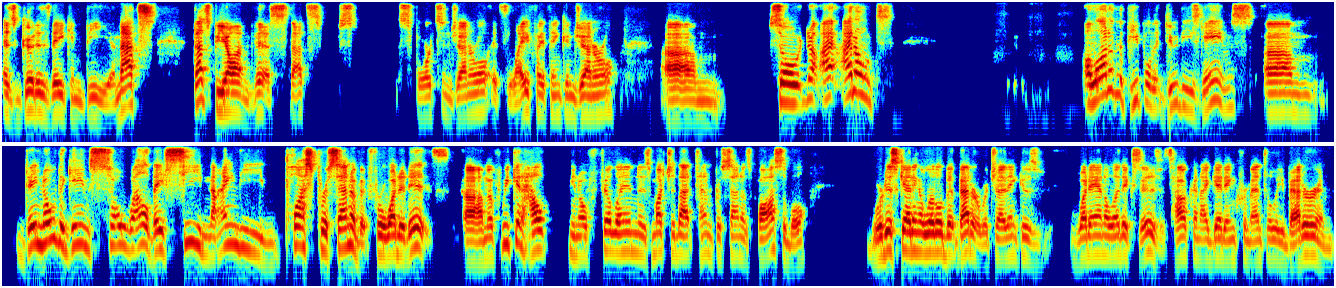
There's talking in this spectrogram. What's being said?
as good as they can be. And that's that's beyond this. That's sports in general. It's life, I think, in general. Um, so no, I, I don't. A lot of the people that do these games, um, they know the game so well. They see 90 plus percent of it for what it is. Um, if we can help, you know, fill in as much of that 10% as possible, we're just getting a little bit better, which I think is what analytics is. It's how can I get incrementally better and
